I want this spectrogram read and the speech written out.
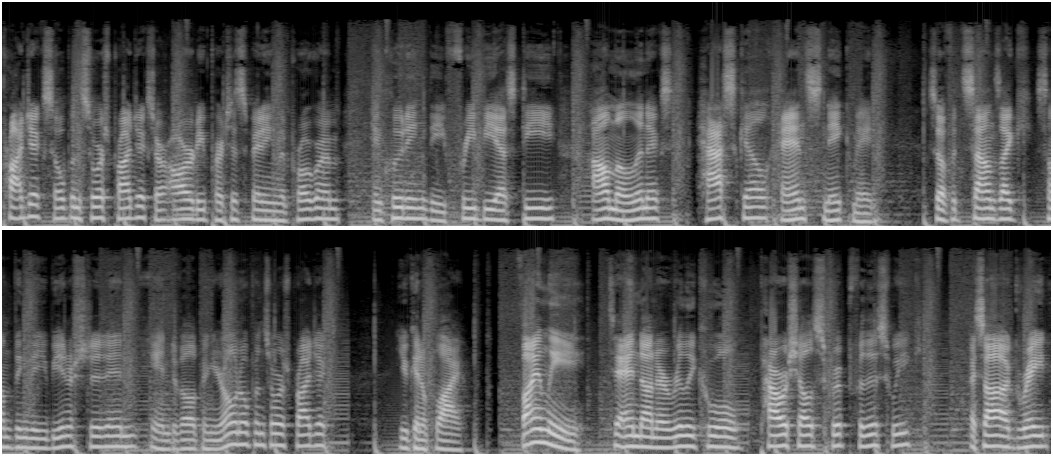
projects, open source projects, are already participating in the program, including the FreeBSD, Alma Linux, Haskell, and Snakemake. So, if it sounds like something that you'd be interested in in developing your own open source project, you can apply. Finally, to end on a really cool PowerShell script for this week, I saw a great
